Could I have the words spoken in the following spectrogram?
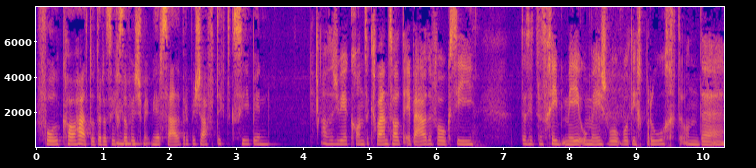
voll hat oder dass ich mhm. so viel mit mir selber beschäftigt bin. Also es war wie eine Konsequenz halt eben auch davon gewesen, dass jetzt das Kind mehr um ist, wo, wo dich braucht und äh,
